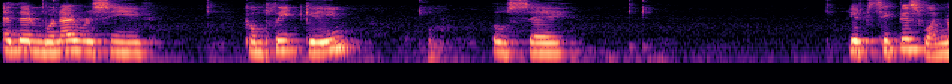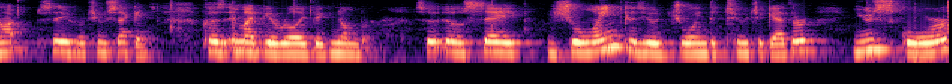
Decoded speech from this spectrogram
And then when I receive complete game, it'll say, you have to take this one, not say for two seconds, because it might be a really big number. So it'll say join, because you'll join the two together. You scored,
